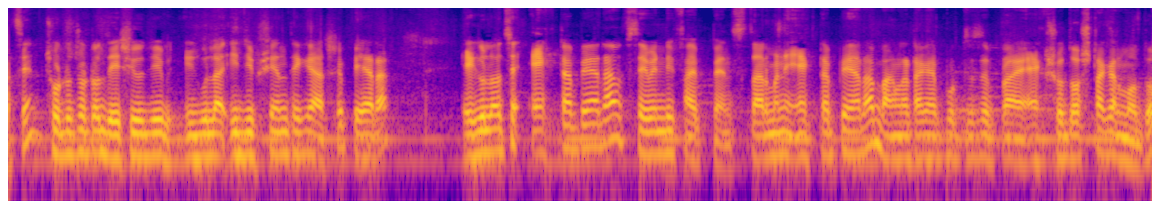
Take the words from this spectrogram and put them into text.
আছে, ছোট ছোট দেশীয় যে এগুলা ইজিপশিয়ান থেকে আসে পেয়ারা, এগুলো হচ্ছে একটা পেয়ারা সেভেন্টি ফাইভ পেন্স তার মানে একটা পেয়ারা বাংলা টাকায় পড়তেছে প্রায় একশো দশ টাকার মতো।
